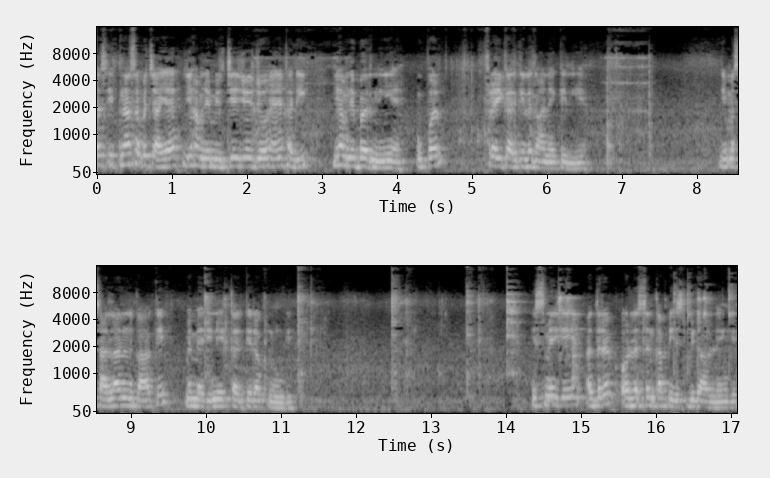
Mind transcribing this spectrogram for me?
बस इतना सा बचाया है। ये हमने मिर्चें जो जो हैं, हरी, ये हमने भरनी है ऊपर फ्राई करके लगाने के लिए। ये मसाला लगा के मैं मैरिनेट करके रख लूँगी। इसमें ये अदरक और लहसुन का पेस्ट भी डाल लेंगे।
